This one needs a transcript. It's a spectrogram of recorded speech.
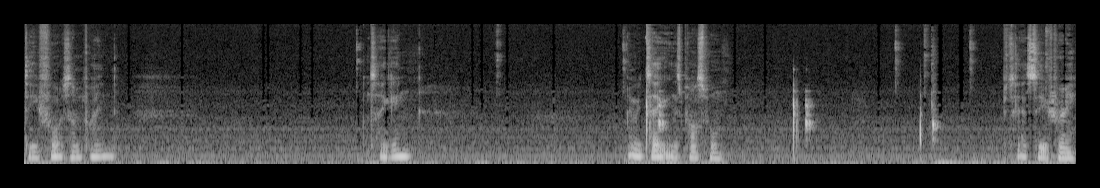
d4 at some point. Taking. Maybe taking is possible. Protect c3.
